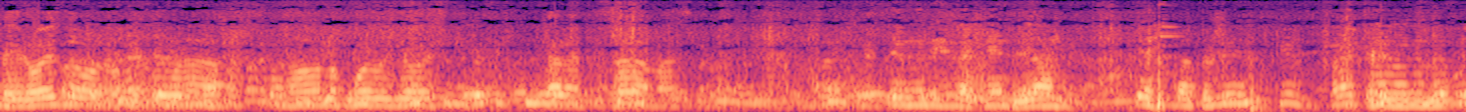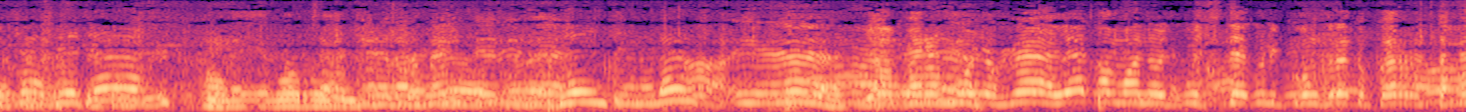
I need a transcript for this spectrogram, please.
pero es lo, que tengo, no, no puedo yo este, garantizar a más. La gente, Carro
